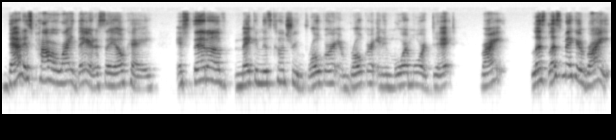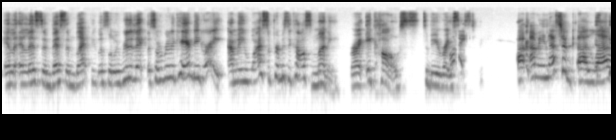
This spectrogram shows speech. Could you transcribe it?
That is power right there to say, okay, instead of making this country broker and broker and in more and more debt, right? Let's let's make it right and, and let's invest in black people so we really so we really can be great. I mean, white supremacy costs money, right? It costs to be a racist. Right. I, mean, that's a I love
